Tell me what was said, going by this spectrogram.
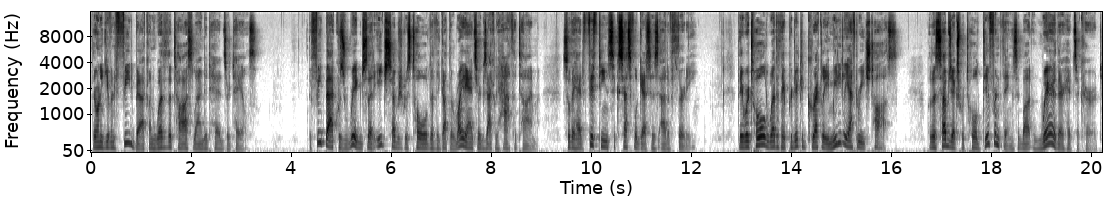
they're only given feedback on whether the toss landed heads or tails. The feedback was rigged so that each subject was told that they got the right answer exactly half the time, so they had 15 successful guesses out of 30. They were told whether they predicted correctly immediately after each toss, but the subjects were told different things about where their hits occurred.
